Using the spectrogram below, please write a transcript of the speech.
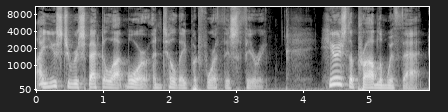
I used to respect a lot more until they put forth this theory. Here's the problem with that.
